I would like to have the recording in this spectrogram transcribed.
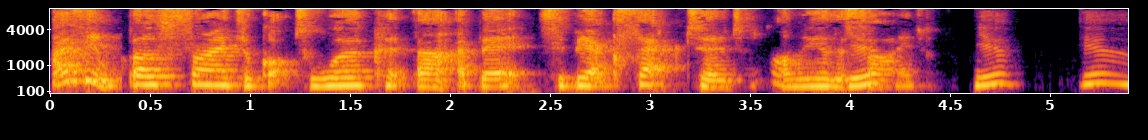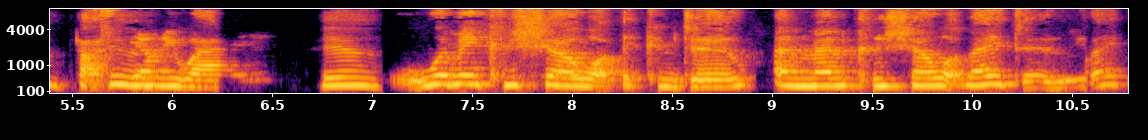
I think both sides have got to work at that a bit to be accepted on the other Yeah. side. Yeah, yeah. That's yeah, the only way. yeah, Women can show what they can do, and men can show what they do. They do.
